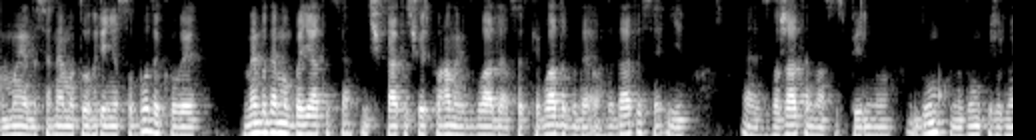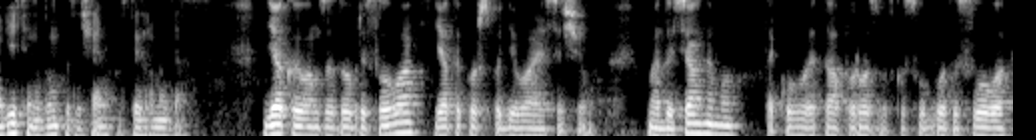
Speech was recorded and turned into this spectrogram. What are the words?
ми досягнемо того рівня свободи, коли ми будемо боятися і чекати чогось поганого від влади, а все-таки влада буде оглядатися і е, зважати на суспільну думку, на думку журналістів, на думку звичайних простих громадян. Дякую вам за добрі слова. Я також сподіваюся, що ми досягнемо такого етапу розвитку свободи слова.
